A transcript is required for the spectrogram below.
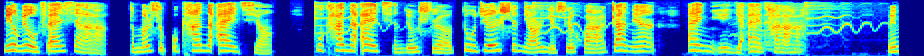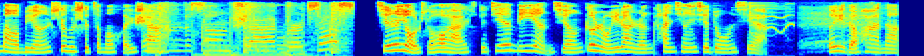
你有没有发现啊？什么是不堪的爱情？不堪的爱情就是杜鹃是鸟也是花，渣年爱你也爱他。没毛病，是不是这么回事儿？其实有时候啊，时间比眼睛更容易让人看清一些东西。所以的话呢，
